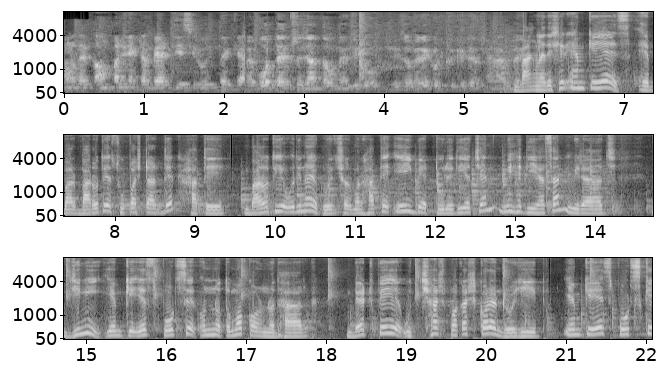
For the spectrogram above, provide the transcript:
আমাদের কোম্পানির একটা ব্যাট দিয়েছি রোহিত ভাইকে আমি বহুত টাইম সে জানতাম হুম মেজিকো is a very good cricketer বাংলাদেশের এমকেএস এবার ভারতের সুপারস্টারদের হাতে। ভারতীয় অধিনায়ক রোহিত শর্মার হাতে এই ব্যাট তুলে দিয়েছেন মেহেদি হাসান মিরাজ যিনি এমকেএস স্পোর্টসের অন্যতম কর্ণধার। ব্যাট পেয়ে উচ্ছ্বাস প্রকাশ করেন রোহিত। এমকেএস স্পোর্টসকে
